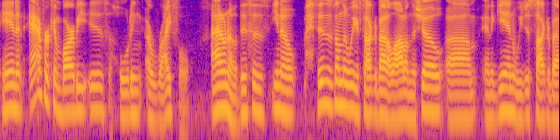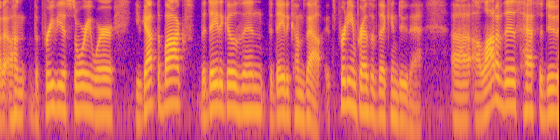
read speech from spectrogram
and an African Barbie is holding a rifle. I don't know. This is, you know, this is something we've talked about a lot on the show. Um, and again, we just talked about it on the previous story where you've got the box, the data goes in, the data comes out. It's pretty impressive that can do that. Uh, a lot of this has to do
